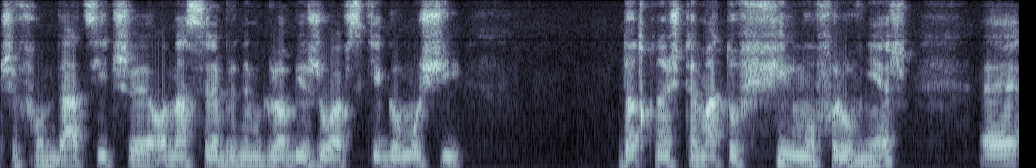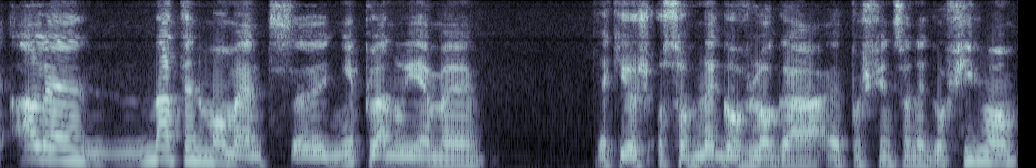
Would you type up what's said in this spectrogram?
czy Fundacji, czy o Na Srebrnym Globie Żuławskiego, musi dotknąć tematów filmów również, e, ale na ten moment e, nie planujemy jakiegoś osobnego vloga e, poświęconego filmom,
